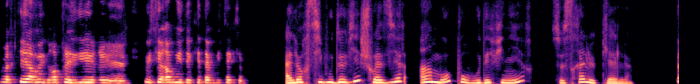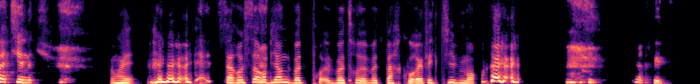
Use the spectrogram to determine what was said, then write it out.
Merci, avec grand plaisir et je suis ravie de cette invitation. Alors si vous deviez choisir un mot pour vous définir, ce serait lequel? Ouais, ça ressort bien de votre, votre, votre parcours, effectivement. Merci.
